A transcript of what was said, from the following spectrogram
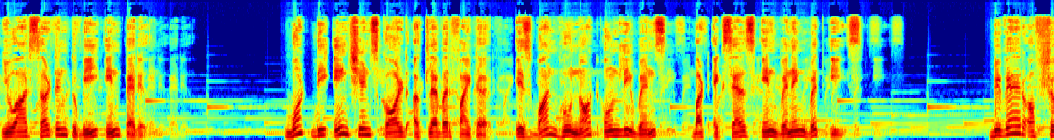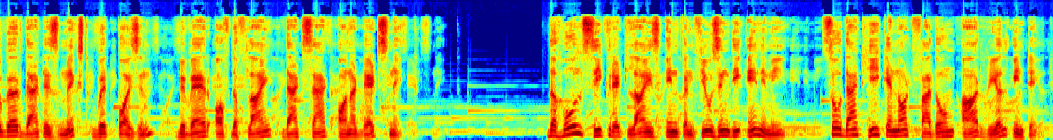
you are certain to be in peril. What the ancients called a clever fighter is one who not only wins but excels in winning with ease. Beware of sugar that is mixed with poison, beware of the fly that sat on a dead snake. The whole secret lies in confusing the enemy so that he cannot fathom our real intent.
